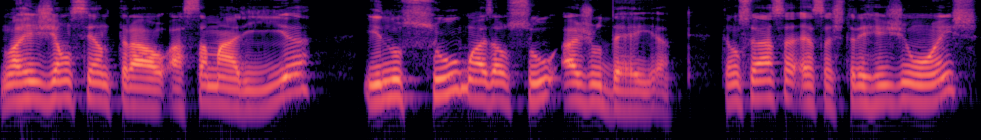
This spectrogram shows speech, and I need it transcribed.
na região central a Samaria e no sul, mais ao sul, a Judéia. Então são essa, essas três regiões,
